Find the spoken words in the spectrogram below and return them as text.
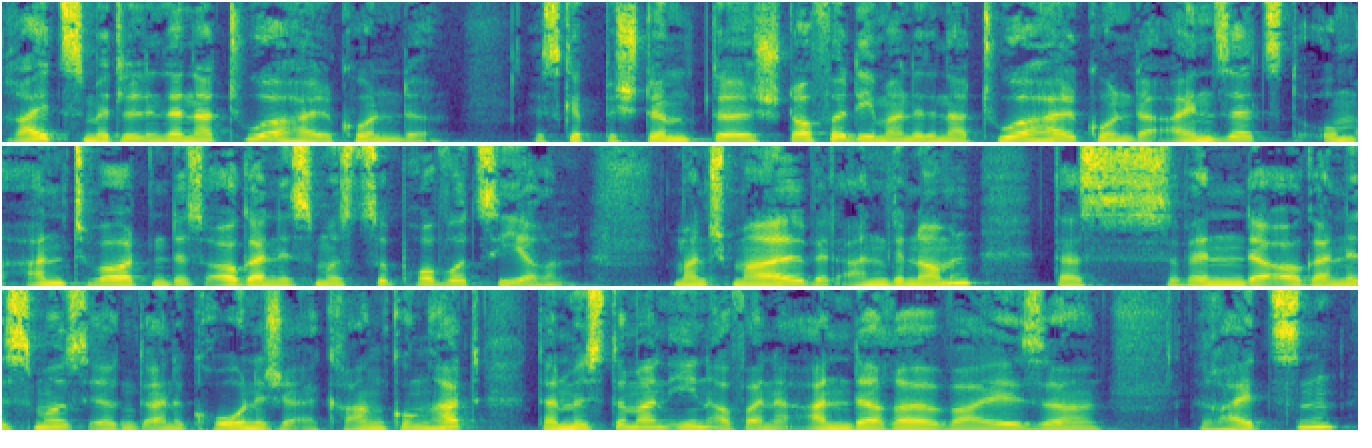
Reizmittel in der Naturheilkunde. Es gibt bestimmte Stoffe, die man in der Naturheilkunde einsetzt, um Antworten des Organismus zu provozieren. Manchmal wird angenommen, dass wenn der Organismus irgendeine chronische Erkrankung hat, dann müsste man ihn auf eine andere Weise reizen,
